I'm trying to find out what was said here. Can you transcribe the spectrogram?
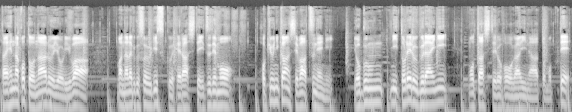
大変なことになるよりは、まあ、なるべくそういうリスク減らしていつでも補給に関しては常に余分に取れるぐらいに持たしてる方がいいなと思って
